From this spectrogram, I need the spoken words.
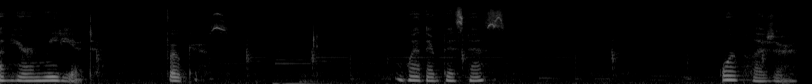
of your immediate focus, whether business or pleasure.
